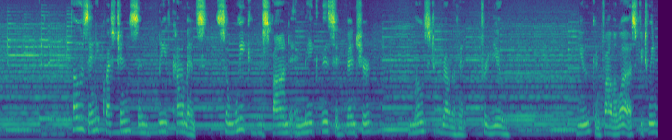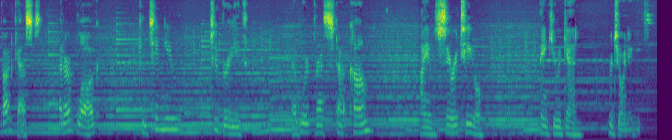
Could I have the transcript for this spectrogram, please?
Pose any questions and leave comments so we can respond and make this adventure most relevant for you. You can follow us between podcasts at our blog, Continue to Breathe, at WordPress.com I am Sarah Teal. Thank you again. for joining us.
